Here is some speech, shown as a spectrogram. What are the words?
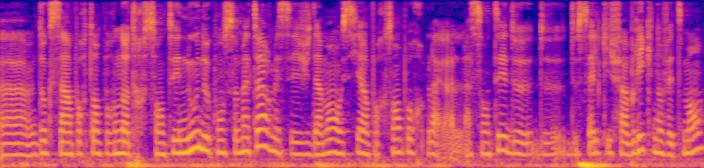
Euh, donc c'est important pour notre santé nous de consommateurs, mais c'est évidemment aussi important pour la, santé de, celles qui fabriquent nos vêtements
